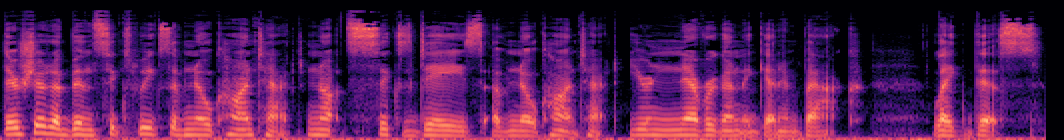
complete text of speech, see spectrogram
there should have been six weeks of no contact, not six days of no contact. You're never going to get him back like this.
